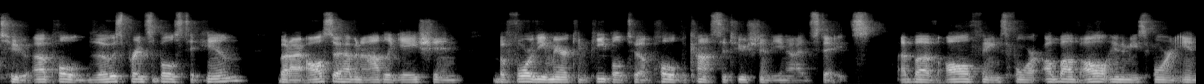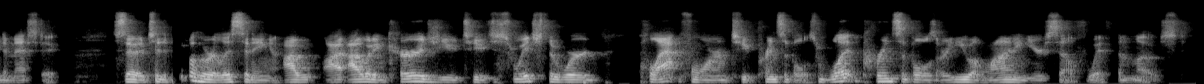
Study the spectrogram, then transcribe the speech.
to uphold those principles to him, but I also have an obligation before the American people to uphold the Constitution of the United States above all things for above all enemies foreign and domestic. So to the people who are listening I, I, I would encourage you to switch the word platform to principles. What principles are you aligning yourself with the most?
